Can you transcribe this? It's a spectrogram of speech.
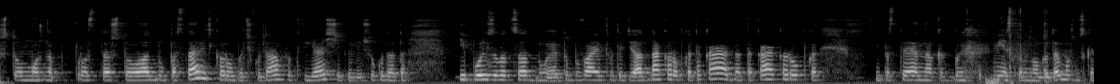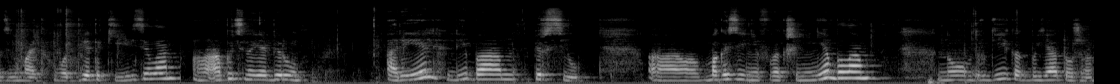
что можно просто, что одну поставить коробочку, да, вот в ящик или еще куда-то, и пользоваться одной. А то бывает вот эти, одна коробка такая, одна такая коробка, и постоянно как бы места много, да, можно сказать, занимает. Вот, две такие взяла. А, обычно я беру Ариэль, либо Персил. А, в магазине в экшене не было, но в другие, как бы, я тоже,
